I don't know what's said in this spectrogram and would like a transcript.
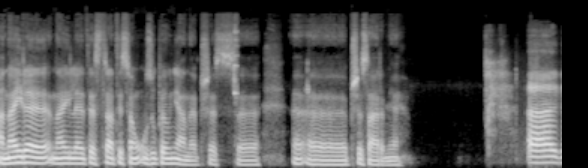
A na ile, na ile te straty są uzupełniane przez, e, e, e przez armię? E,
